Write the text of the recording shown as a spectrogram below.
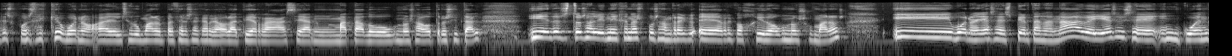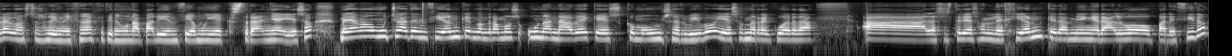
después de que, bueno, el ser humano al parecer se ha cargado la Tierra, se han matado unos a otros y tal. Y entonces estos alienígenas pues han recogido a unos humanos y, bueno, ya se despierta en la nave y eso y se encuentra encuentra con estos alienígenas que tienen una apariencia muy extraña y eso. Me ha llamado mucho la atención que encontramos una nave que es como un ser vivo y eso me recuerda a las estrellas son legión, que también era algo parecido.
